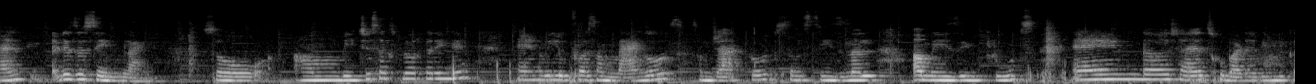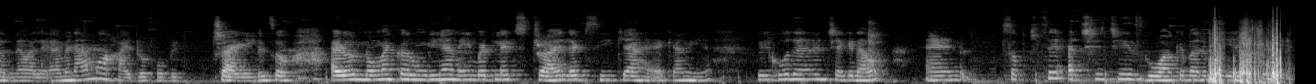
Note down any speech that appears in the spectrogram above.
and it is the same line so हम बीचेस एक्सप्लोर करेंगे। And we look for some mangoes some jackfruit some seasonal amazing fruits and uh, शायद स्कूबा डाइविंग भी करने वाले I mean I am a hydrophobic child so I don't know मैं करूँगी या नहीं but let's try let's see क्या है क्या नहीं है. Will go there and check it out सबसे अच्छी चीज़ गोवा के बारे में ये है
